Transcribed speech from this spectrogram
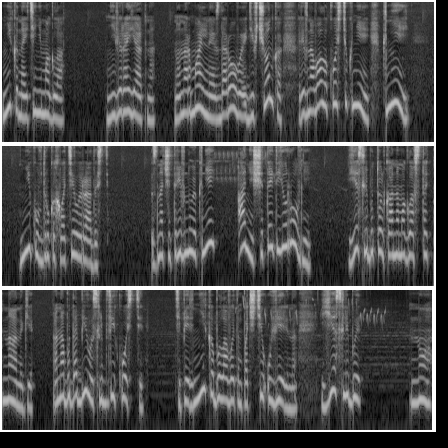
Ника найти не могла. Невероятно. Но нормальная, здоровая девчонка ревновала Костю к ней, к ней. Нику вдруг охватила радость. Значит, ревнуя к ней, Аня считает ее ровней. Если бы только она могла встать на ноги, она бы добилась любви Кости. Теперь Ника была в этом почти уверена. Если бы... Но...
